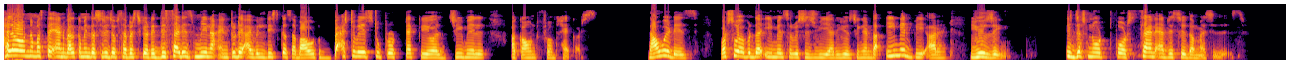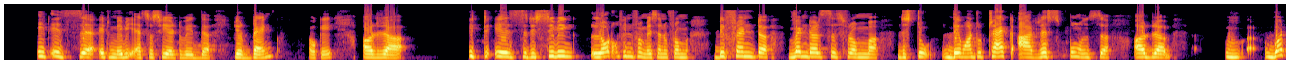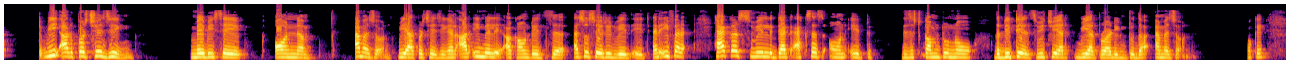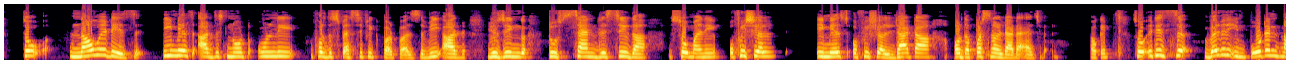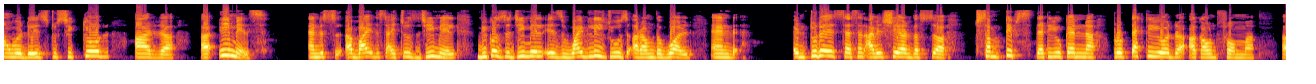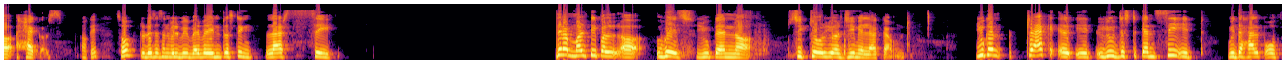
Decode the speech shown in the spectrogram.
Hello, namaste, and welcome in the series of cybersecurity. This side is Meena, and today I will discuss about best ways to protect your Gmail account from hackers. Nowadays, whatsoever the email services we are using and the email we are using is just not for send and receive the messages. It is uh, it may be associated with uh, your bank, okay, or uh, it is receiving lot of information from different uh, vendors from uh, just to they want to track our response uh, or uh, what we are purchasing. Maybe say on um, amazon we are purchasing and our email account is uh, associated with it. And if hackers will get access on it they just come to know the details which we are we are providing to the amazon. Okay so nowadays emails are just not only for the specific purpose. We are using to send receive the so many official emails official data or the personal data as well. Okay? So it is very very important nowadays to secure our uh, uh, emails and uh, why just i choose gmail because gmail is widely used around the world. And in today's session i will share this uh, some tips that you can uh, protect your account from uh, uh, hackers. Okay? So today's session will be very very interesting. Let's see. There are multiple uh, ways you can secure your gmail account. You can track it you just can see it with the help of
